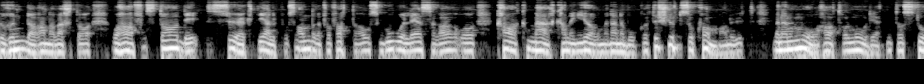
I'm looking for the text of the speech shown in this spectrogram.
runder han har vært, og, og har stadig søkt hjelp hos andre forfattere, hos gode lesere. og hva mer kan jeg gjøre med denne boka? Til slutt så kommer han ut, men en må ha tålmodigheten til å stå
